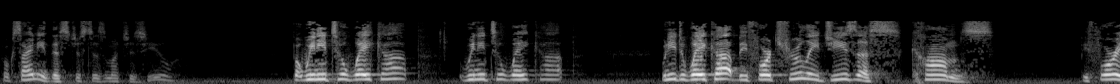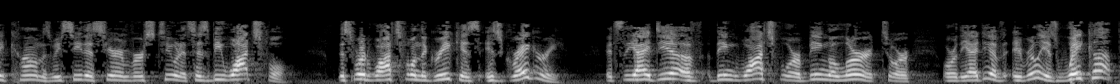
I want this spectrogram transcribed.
Folks, I need this just as much as you. But we need to wake up. We need to wake up. We need to wake up before truly Jesus comes. Before he comes. We see this here in verse 2, and it says, Be watchful. This word watchful in the Greek is, is gregoreo. It's the idea of being watchful or being alert, or, or the idea of it really is wake up.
